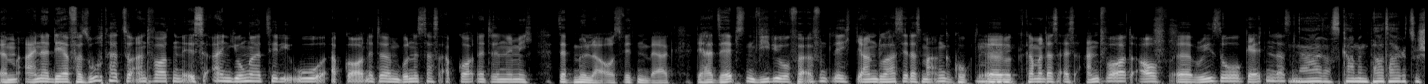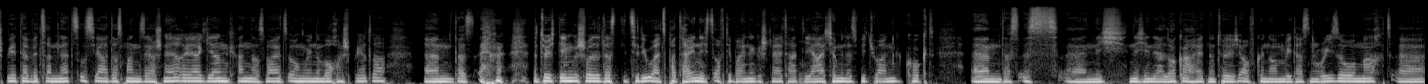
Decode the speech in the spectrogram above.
Ähm, einer, der versucht hat zu antworten, ist ein junger CDU-Abgeordneter, ein Bundestagsabgeordneter, nämlich Sepp Müller aus Wittenberg. Der hat selbst ein Video veröffentlicht. Jan, du hast dir das mal angeguckt. Mhm. Äh, kann man das als Antwort auf äh, Rezo gelten lassen? Na, das kam ein paar Tage zu spät. Der Witz am Netz ist ja, dass man sehr schnell reagieren kann. Das war jetzt irgendwie eine Woche später. Ähm, das natürlich dem geschuldet, dass die CDU als Partei nichts auf die Beine gestellt hat. Ja, ich habe mir das Video angeguckt. Ähm, das ist äh, nicht, nicht in der Lockerheit natürlich aufgenommen, wie das ein Rezo macht äh,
